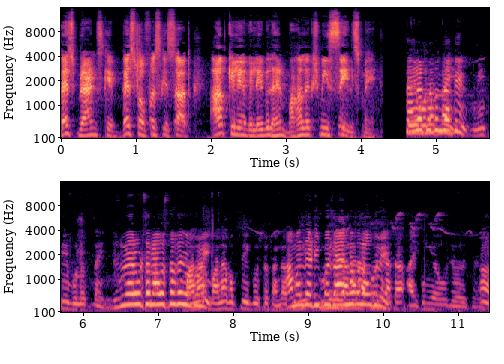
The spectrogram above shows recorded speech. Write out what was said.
बेस्ट ब्रांड्स के बेस्ट ऑफर्स के साथ आपके लिए अवेलेबल है महालक्ष्मी सेल्स में बोलत तुटून नाही. जातील मी ते बोलत नाही जुन्या रोडचं नावच नका घेऊ मला तुम्ही मला फक्त एक गोष्ट सांगा आम्हाला त्या तुम्ही- डिपमध्ये तुम्ही जायला जागा नको लावू दाखवली तुम्ही. आता ऐकून घ्या हो. हा.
